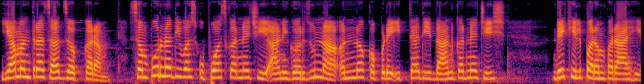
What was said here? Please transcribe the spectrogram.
या मंत्राचा जप करा. संपूर्ण दिवस उपवास करण्याची आणि गरजूंना अन्न कपडे इत्यादी दान करण्याची श- देखील परंपरा आहे.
